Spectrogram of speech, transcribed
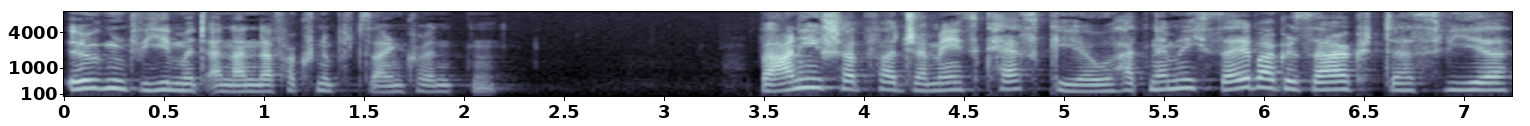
irgendwie miteinander verknüpft sein könnten. Barney-Schöpfer James Cascio hat nämlich selber gesagt, dass wir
